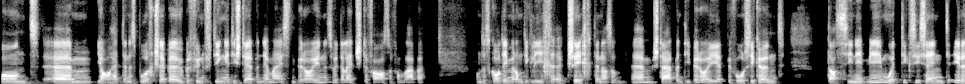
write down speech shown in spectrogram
Und ähm, ja, hat dann ein Buch geschrieben über fünf Dinge, die Sterbende am meisten bereuen, so in der letzten Phase vom Leben. Und es geht immer um die gleichen äh, Geschichten. Also ähm, Sterbende bereuen, bevor sie gehen, dass sie nicht mehr mutig sind, ihre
